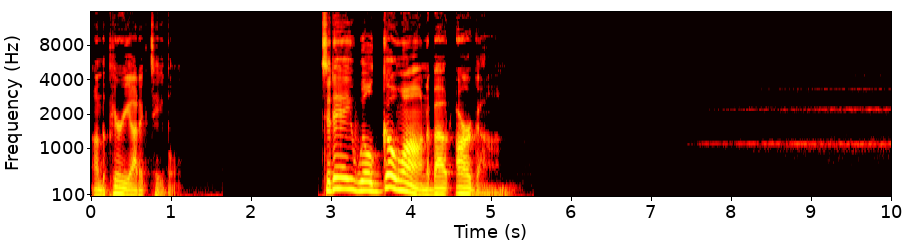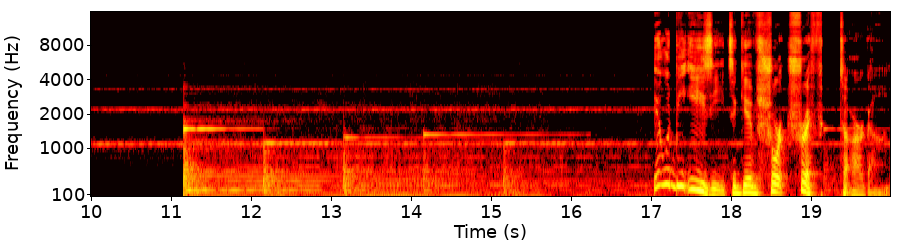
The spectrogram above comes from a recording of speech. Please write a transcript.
on the periodic table. Today, we'll go on about argon. It would be easy to give short shrift to argon.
